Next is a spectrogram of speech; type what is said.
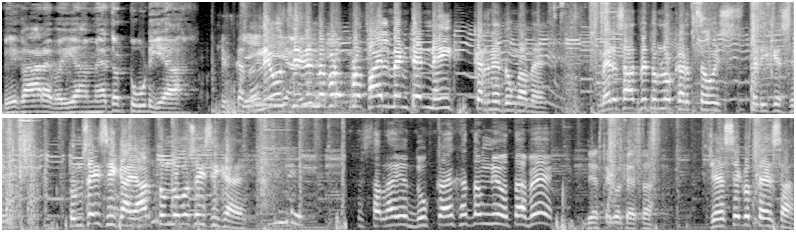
बेकार है भैया मैं तो टूट गया। किसका न्यू सीज़न में ब्रो प्रोफ़ाइल मेंटेन नहीं करने दूँगा मैं। मेरे साथ भी तुम लोग करते हो इस तरीके से। तुमसे ही सीखा है यार तुम लोगों से ही सीखा है। साला ये दुख का खत्म नहीं होता बे। जैसे को तैसा। जैसे को तैसा।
